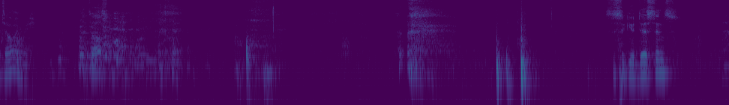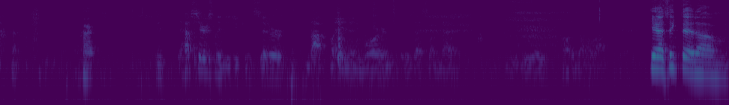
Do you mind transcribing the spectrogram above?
for telling me. That's awesome. Is this a good distance? All right. Did- How seriously did you consider not playing anymore, and was that something that you really thought about a lot? Yeah, I think that um,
